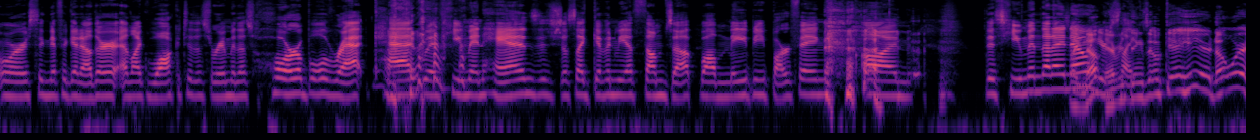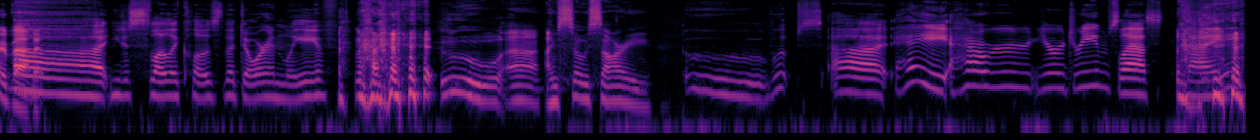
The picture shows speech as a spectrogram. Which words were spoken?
or significant other and like walk into this room and this horrible rat cat with human hands is just like giving me a thumbs up while maybe barfing on this human that I It's know. like, and nope, you're just like, everything's okay here. Don't worry about it. uh, you just slowly close the door and leave. Ooh, uh, I'm so sorry. Ooh, whoops. Uh, hey, how were your dreams last night?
